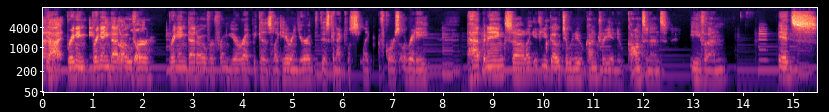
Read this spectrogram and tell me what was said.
yeah, bringing bringing that over bringing that over from Europe because like here in Europe the disconnect was like of course already happening so like if you go to a new country a new continent even it's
